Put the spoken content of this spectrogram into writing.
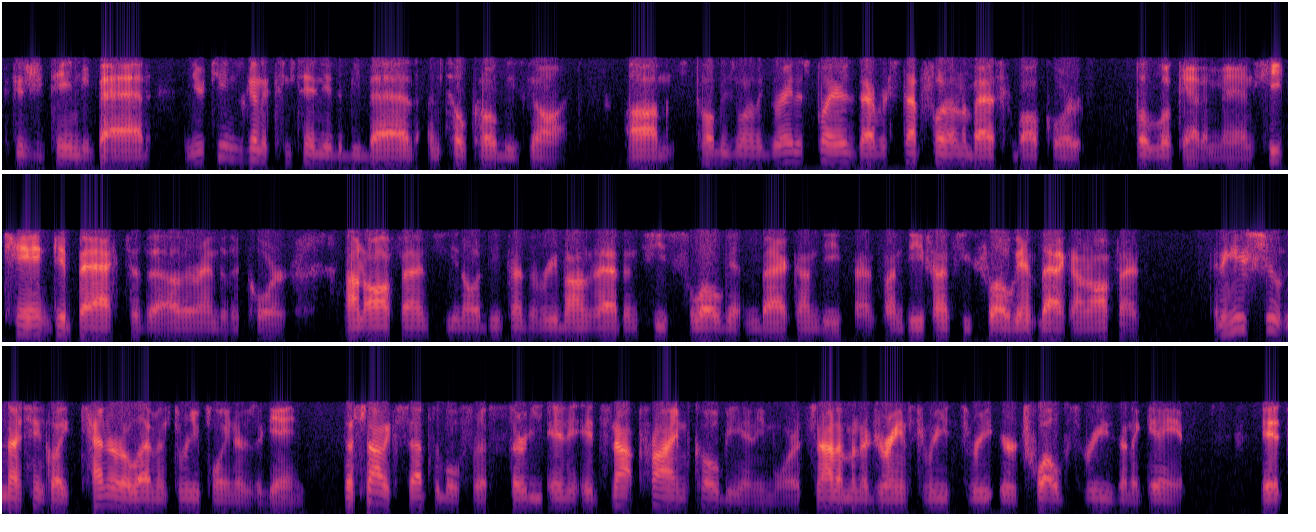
because your team's bad, and your team's going to continue to be bad until Kobe's gone. Um, Kobe's one of the greatest players to ever step foot on a basketball court. But look at him, man. He can't get back to the other end of the court. On offense, you know, defensive rebounds happens. He's slow getting back on defense. On defense, he's slow getting back on offense. And he's shooting, I think, like 10 or 11 three pointers a game. That's not acceptable for a 30. And it's not prime Kobe anymore. It's not I'm going to drain three, three or 12 threes in a game. It's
